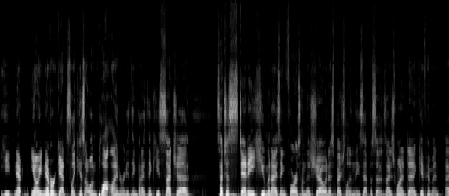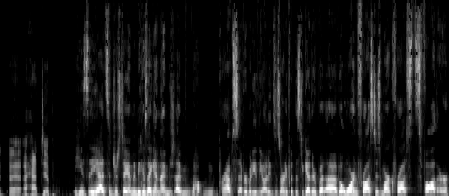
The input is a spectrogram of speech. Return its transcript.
he ne- you know he never gets like his own plot line or anything. But I think he's such a such a steady humanizing force on this show, and especially in these episodes. I just wanted to give him a, a, a hat tip. He's yeah it's interesting. I mean because again i'm i'm perhaps everybody in the audience has already put this together but uh, but warren frost is mark frost's father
